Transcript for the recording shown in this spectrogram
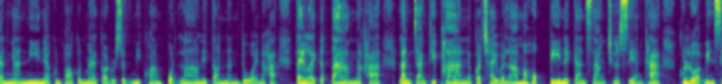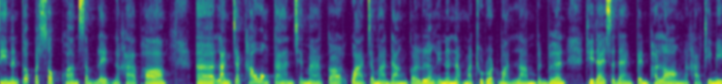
การงานนี้เนี่ยคุณพ่อคุณแม่ก็รู้สึกมีความปวดร้าวในตอนนั้นด้วยนะคะ แต่อย่างไรก็ตามนะคะ หลังจากที่ผ่านแล้วก็ใช้เวลามา 6 ปีในการสร้างชื่อเสียงค่ะ คุณหลวงวินซีนั้นก็ประสบความสำเร็จนะคะพอเออหลังจากเข้าวงการใช่ไหมก็กว่าจะมาดังก็เรื่องไอ้นั่นนะมัทุรสหวานล้ำเพื่อนๆ ที่ได้แสดงเป็นพระรองนะคะ ที่มี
